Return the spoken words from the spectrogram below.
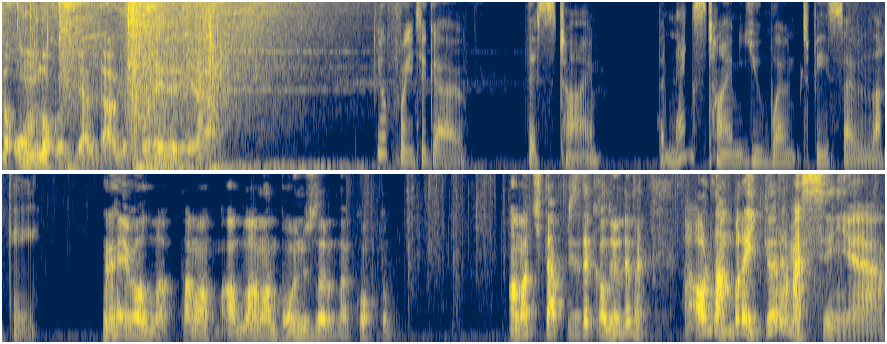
Ve 19 geldi abi. Bu nedir ya? You're free to go. This time. But next time you won't be so lucky. Eyvallah. Tamam. Abla aman boynuzlarından korktum. Ama kitap bizde kalıyor değil mi? Ya oradan burayı göremezsin ya.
